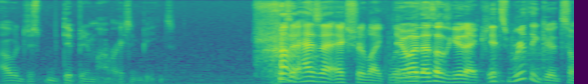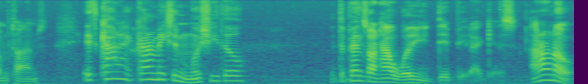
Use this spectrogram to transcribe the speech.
I would just dip it in my rice and beans. Because it has that extra like. you know what? That sounds good, actually. it's really good sometimes. It's kind of kind of makes it mushy though. It depends on how well you dip it, I guess. I don't know.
